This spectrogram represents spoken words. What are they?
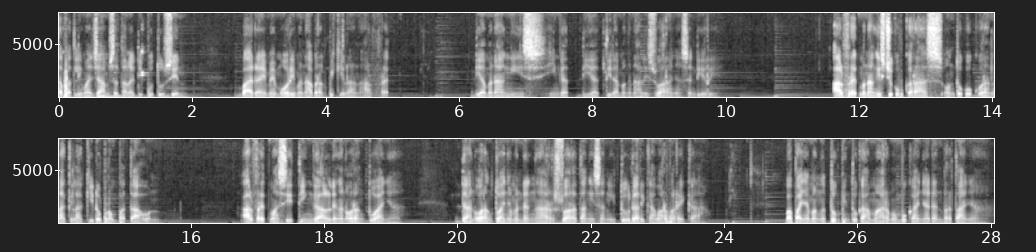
Tepat lima jam setelah diputusin, Badai memori menabrak pikiran Alfred. Dia menangis hingga dia tidak mengenali suaranya sendiri. Alfred menangis cukup keras untuk ukuran laki-laki 24 tahun. Alfred masih tinggal dengan orang tuanya dan orang tuanya mendengar suara tangisan itu dari kamar mereka. Bapaknya mengetuk pintu kamar, membukanya dan bertanya,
